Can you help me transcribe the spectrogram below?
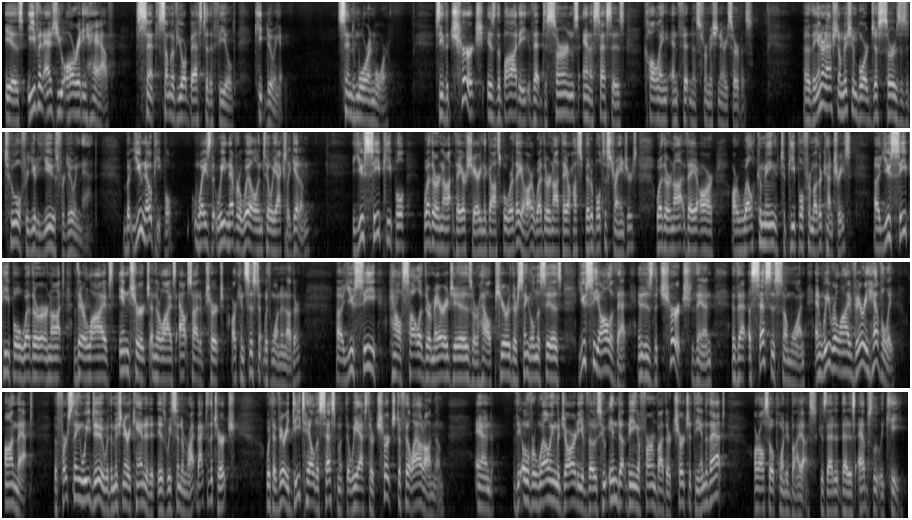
is even as you already have sent some of your best to the field, keep doing it. Send more and more. See, the church is the body that discerns and assesses calling and fitness for missionary service. Uh, the International Mission Board just serves as a tool for you to use for doing that. But you know people, ways that we never will until we actually get them. You see people whether or not they are sharing the gospel where they are, whether or not they are hospitable to strangers, whether or not they are, are welcoming to people from other countries. Uh, you see people whether or not their lives in church and their lives outside of church are consistent with one another. Uh, you see how solid their marriage is or how pure their singleness is. You see all of that. And it is the church then that assesses someone, and we rely very heavily on that. The first thing we do with a missionary candidate is we send them right back to the church with a very detailed assessment that we ask their church to fill out on them. And the overwhelming majority of those who end up being affirmed by their church at the end of that are also appointed by us, because that that is absolutely key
